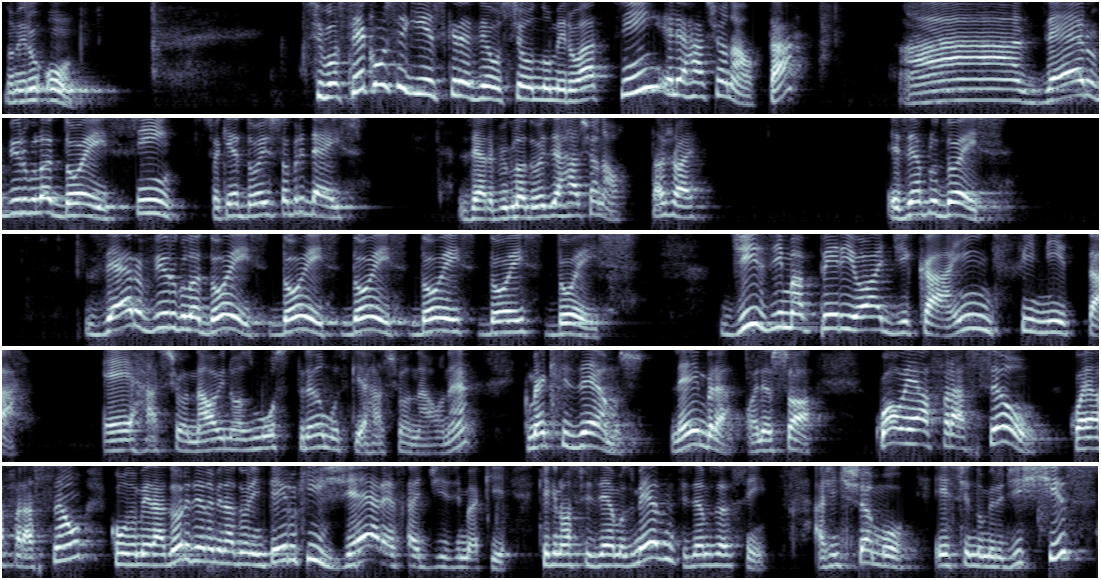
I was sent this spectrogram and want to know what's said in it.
Número 1. Um. Se você conseguir escrever o seu número assim, ele é racional, tá? Ah, 0,2. Sim, isso aqui é 2 sobre 10. 0,2 é racional. Tá jóia. Exemplo 2. 0,2222222. Dízima periódica infinita. É racional e nós mostramos que é racional, né? Como é que fizemos? Lembra? Olha só. Qual é a fração? Qual é a fração com numerador e denominador inteiro que gera essa dízima aqui? O que, que nós fizemos mesmo? Fizemos assim. A gente chamou esse número de x,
